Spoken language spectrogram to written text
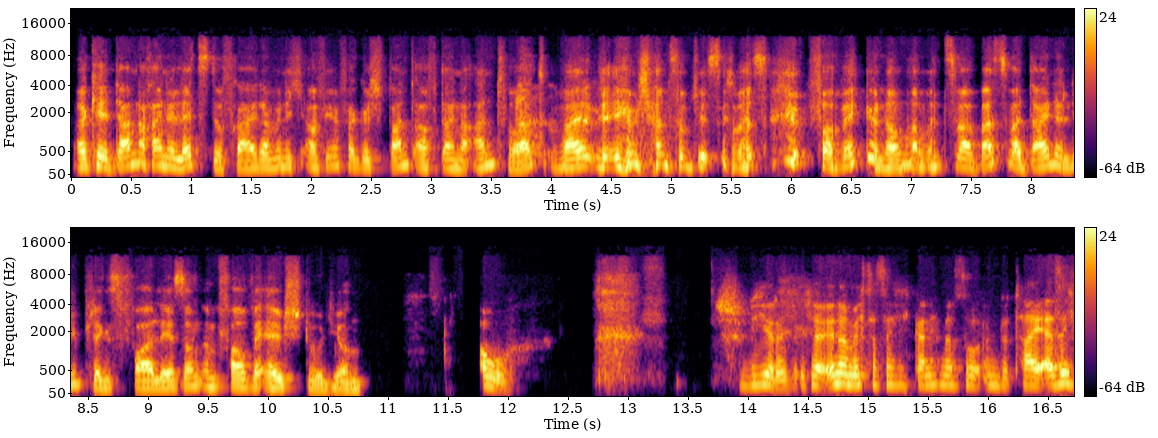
Okay, dann noch eine letzte Frage. Da bin ich auf jeden Fall gespannt auf deine Antwort, weil wir eben schon so ein bisschen was vorweggenommen haben. Und zwar, was war deine Lieblingsvorlesung im VWL-Studium? Oh, schwierig. Ich erinnere mich tatsächlich gar nicht mehr so im Detail. Also ich,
